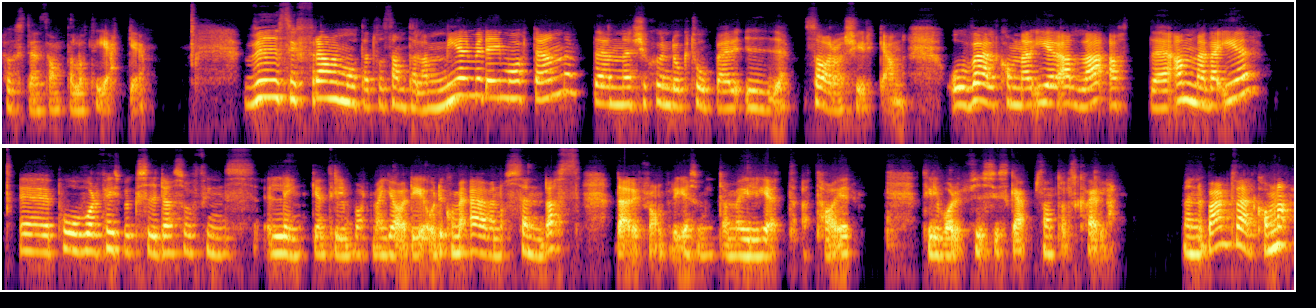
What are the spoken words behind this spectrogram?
höstens samtal och teke. Vi ser fram emot att få samtala mer med dig Mårten den 27 oktober i Saronkyrkan och välkomnar er alla att eh, anmäla er. Eh, på vår Facebook-sida så finns länken till vart man gör det och det kommer även att sändas därifrån för er som inte har möjlighet att ta er till vår fysiska samtalskväll. Men varmt välkomna!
